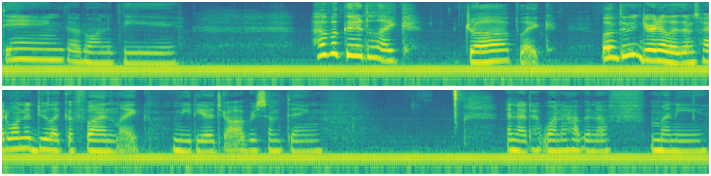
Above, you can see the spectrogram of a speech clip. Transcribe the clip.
things i would want to be have a good like job like well, I'm doing journalism, so I'd want to do like a fun like media job or something. And I'd want to have enough money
